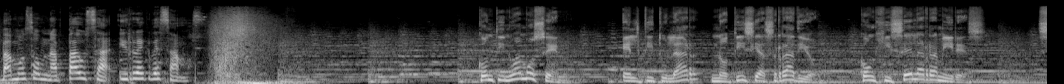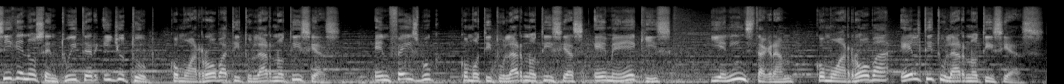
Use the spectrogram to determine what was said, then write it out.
Vamos a una pausa y regresamos. Continuamos en El Titular Noticias Radio con Gisela Ramírez. Síguenos en Twitter y YouTube como arroba titular noticias, en Facebook como titular noticias MX y en Instagram como arroba el titular noticias.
